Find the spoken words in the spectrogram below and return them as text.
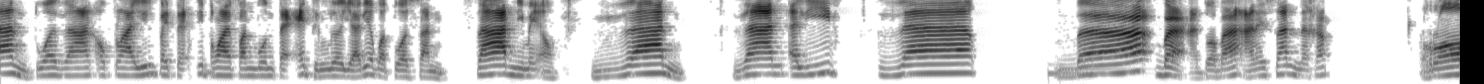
านตัวรานเอาปลายลิ้นไปแตะที่ปลายฟันบนแตะให้ถึงเลยอย่าเรียกว่าตัวสันซานนี่ไม่เอารานรานอลีฟราบะบะอ่าตัวบะอ่านให้สั้นนะครับ รอ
